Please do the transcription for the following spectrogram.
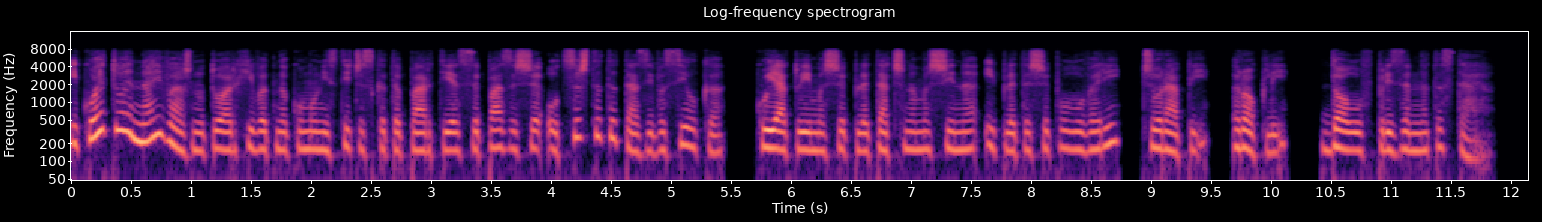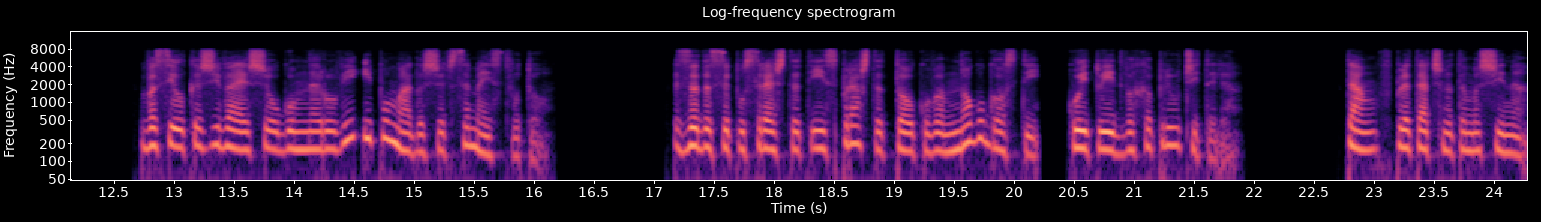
И което е най-важното, архивът на Комунистическата партия се пазеше от същата тази Василка, която имаше плетачна машина и плетеше полувери, чорапи, рокли, долу в приземната стая. Василка живееше у Гумнерови и помагаше в семейството. За да се посрещат и изпращат толкова много гости, които идваха при учителя. Там, в плетачната машина,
